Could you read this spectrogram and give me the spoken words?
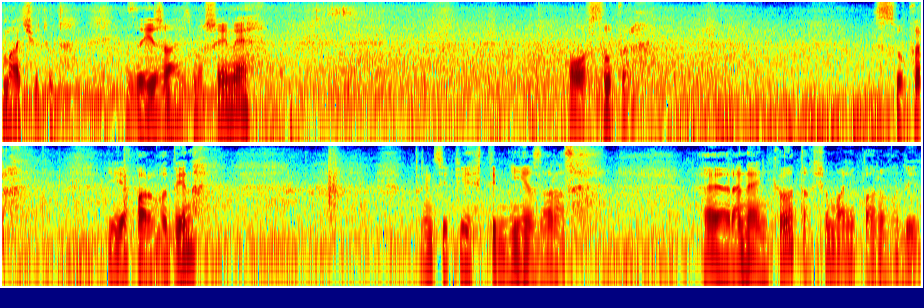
Бачу тут заїжджають машини. О, супер. Супер. Є пару годин. В принципі, темніє зараз е, раненько, так що маю пару годин.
